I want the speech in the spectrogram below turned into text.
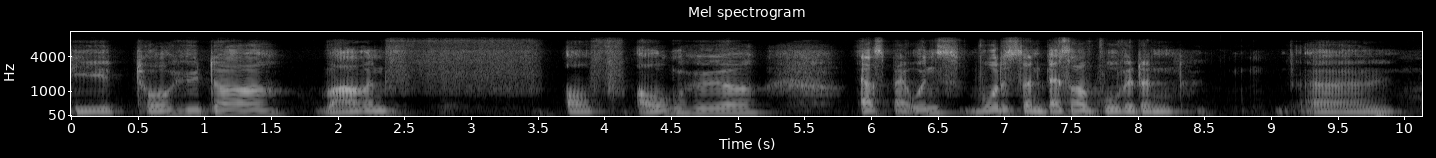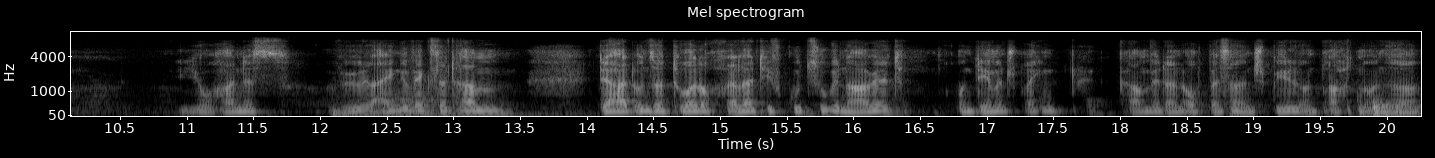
die Torhüter waren auf Augenhöhe. Erst bei uns wurde es dann besser, wo wir dann äh, Johannes Wöhl eingewechselt haben. Der hat unser Tor doch relativ gut zugenagelt und dementsprechend kamen wir dann auch besser ins Spiel und brachten unser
